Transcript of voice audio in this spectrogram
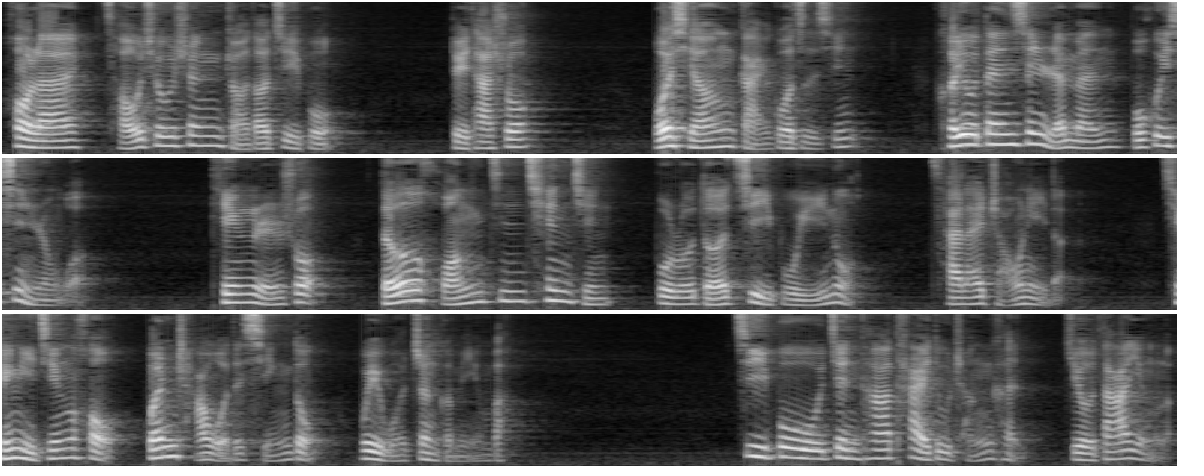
后来，曹秋生找到季布。对他说：“我想改过自新，可又担心人们不会信任我。听人说得黄金千斤不如得季布一诺，才来找你的。请你今后观察我的行动，为我证个明吧。”季布见他态度诚恳，就答应了。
